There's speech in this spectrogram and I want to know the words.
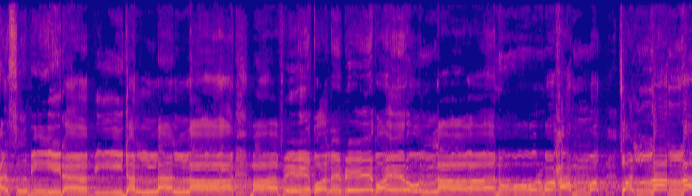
হাসবি রাবি জাল্লাল্লাহ, মাফি কলবি গৈরুল্লাহ নূর মোহাম্মদ সাল্লাল্লাহ,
